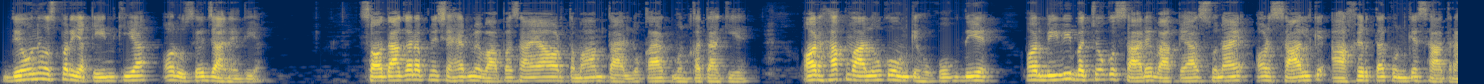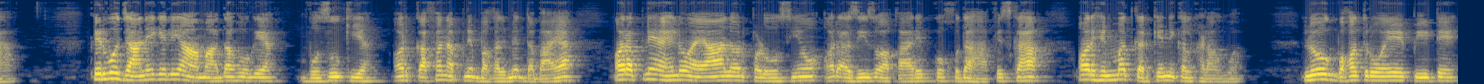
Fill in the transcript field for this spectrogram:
دیو نے اس پر یقین کیا اور اسے جانے دیا۔ سوداگر اپنے شہر میں واپس آیا اور تمام تعلقات منقطع کیے اور حق والوں کو ان کے حقوق دیے۔ اور بیوی بچوں کو سارے واقعات سنائے اور سال کے آخر تک ان کے ساتھ رہا۔ پھر وہ جانے کے لیے آمادہ ہو گیا، وضو کیا اور کفن اپنے بغل میں دبایا اور اپنے اہل و عیال اور پڑوسیوں اور عزیز و اقارب کو خدا حافظ کہا اور ہمت کر کے نکل کھڑا ہوا۔ لوگ بہت روئے، پیٹے،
